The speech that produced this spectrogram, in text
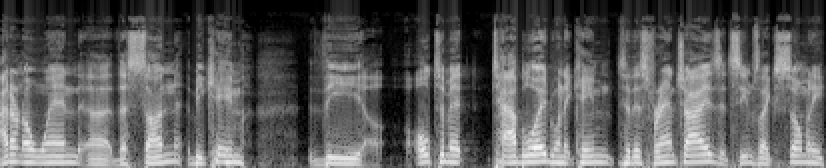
I don't know when uh, the Sun became the ultimate tabloid when it came to this franchise. It seems like so many.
